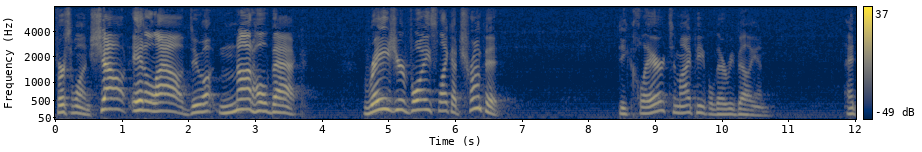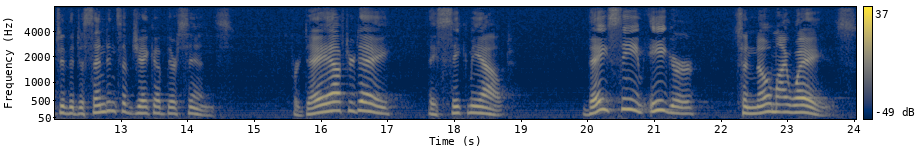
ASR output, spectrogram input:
verse 1 Shout it aloud, do not hold back. Raise your voice like a trumpet. Declare to my people their rebellion, and to the descendants of Jacob their sins. For day after day they seek me out. They seem eager to know my ways,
